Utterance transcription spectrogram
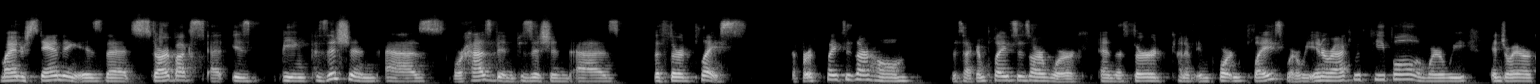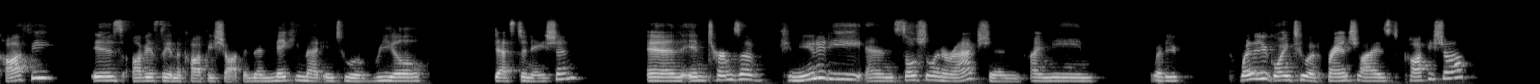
my understanding is that Starbucks uh, is being positioned as, or has been positioned as, the third place. The first place is our home, the second place is our work, and the third kind of important place where we interact with people and where we enjoy our coffee is obviously in the coffee shop and then making that into a real destination. And in terms of community and social interaction, I mean, whether you whether you're going to a franchised coffee shop,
